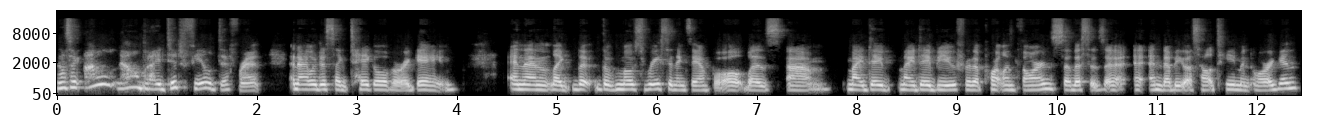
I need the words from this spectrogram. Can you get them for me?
And I was like, I don't know, but I did feel different. And I would just like take over a game. And then like the, the most recent example was um, my de- my debut for the Portland Thorns. So this is a, a NWSL team in Oregon,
